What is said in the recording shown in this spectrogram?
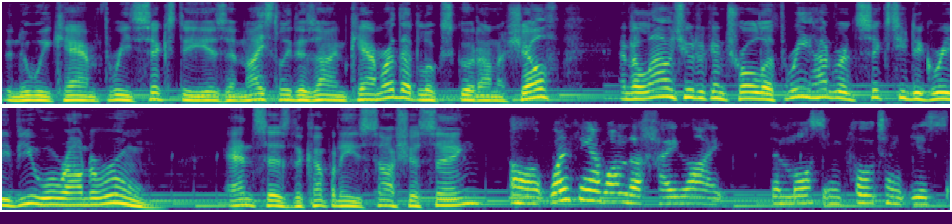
The Nooie Cam 360 is a nicely designed camera that looks good on a shelf and allows you to control a 360 degree view around a room. And says the company's Sasha Singh. Uh, one thing I want to highlight the most important is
